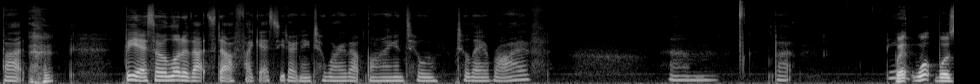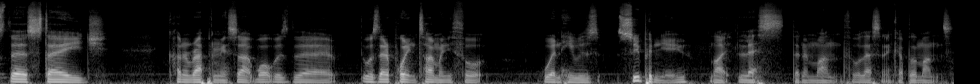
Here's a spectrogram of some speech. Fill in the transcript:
But but yeah, so a lot of that stuff, I guess you don't need to worry about buying until till they arrive. Um, but yeah. But what was the stage? Kind of wrapping this up. What was the? Was there a point in time when you thought, when he was super new, like less than a month or less than a couple of months,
